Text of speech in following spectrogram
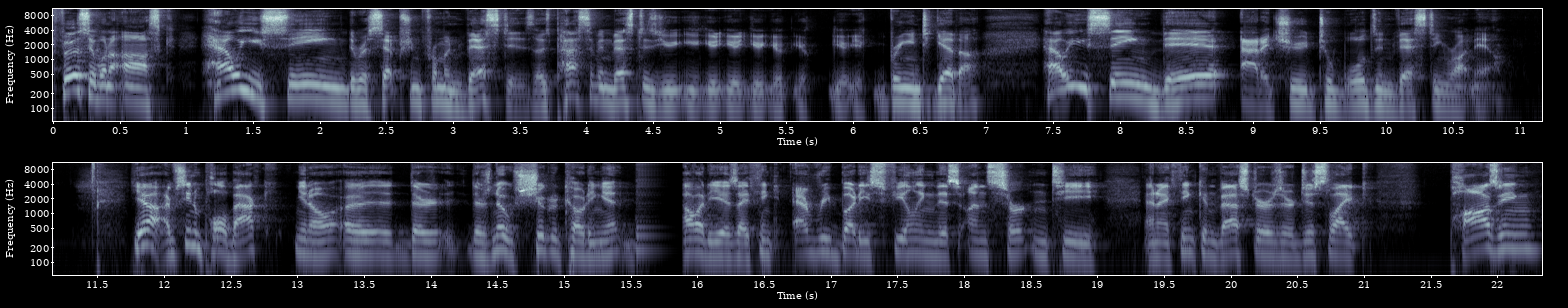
First, I want to ask, how are you seeing the reception from investors, those passive investors you, you, you, you, you, you, you, you're bringing together? How are you seeing their attitude towards investing right now? Yeah, I've seen them pull back. You know, uh, there there's no sugarcoating it. Reality is, I think everybody's feeling this uncertainty, and I think investors are just like pausing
